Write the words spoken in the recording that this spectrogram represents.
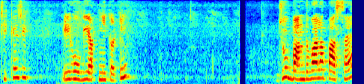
ਠੀਕ ਹੈ ਜੀ? ਇਹ ਹੋ ਗਈ ਆਪਣੀ ਕਟਿੰਗ ਜੋ ਬੰਦ ਵਾਲਾ ਪਾਸਾ ਹੈ,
